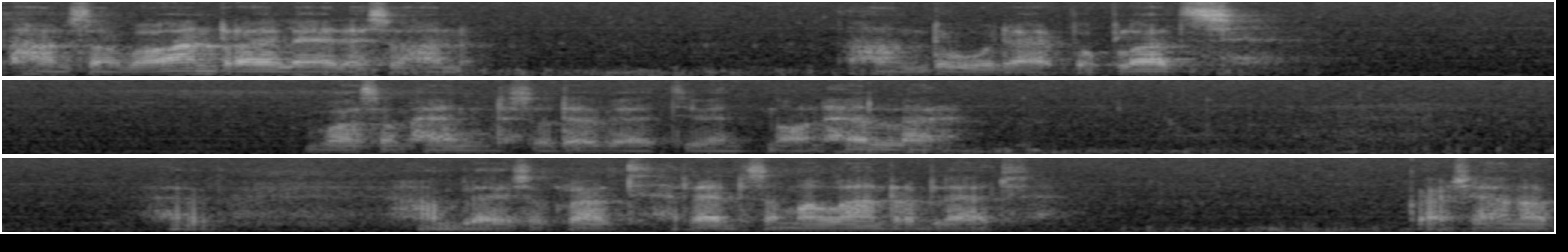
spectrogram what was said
Han som var andra i ledet så han, han dog där på plats. Vad som hände så det vet ju inte någon heller han blev såklart rädd som alla andra blev. Kanske han har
